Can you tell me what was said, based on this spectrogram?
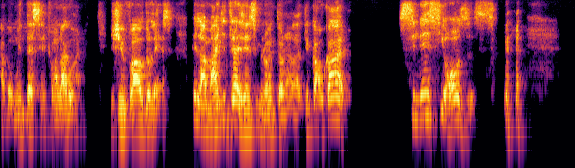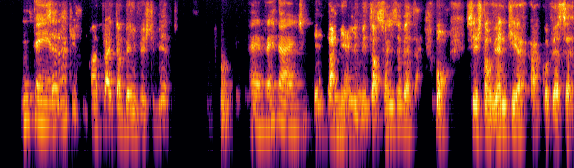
cara muito decente, um alagoano. Givaldo Lessa. Tem lá mais de 300 milhões de toneladas de calcário, silenciosas. Entendo. Será que isso atrai também investimento? É verdade. Das minhas limitações, é verdade. Bom, vocês estão vendo que a, a conversa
